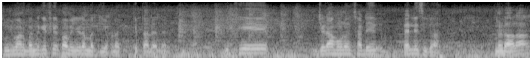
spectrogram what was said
ਸੂਝਵਾਨ ਬਣਨਗੇ ਫਿਰ ਭਾਵੇਂ ਜਿਹੜਾ ਮਰਜ਼ੀ ਆਪਣਾ ਕਿੱਤਾ ਲੈ ਲੈਣ ਇੱਥੇ ਜਿਹੜਾ ਹੁਣ ਸਾਡੇ ਪਹਿਲੇ ਸੀਗਾ ਨਡਾਲਾ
